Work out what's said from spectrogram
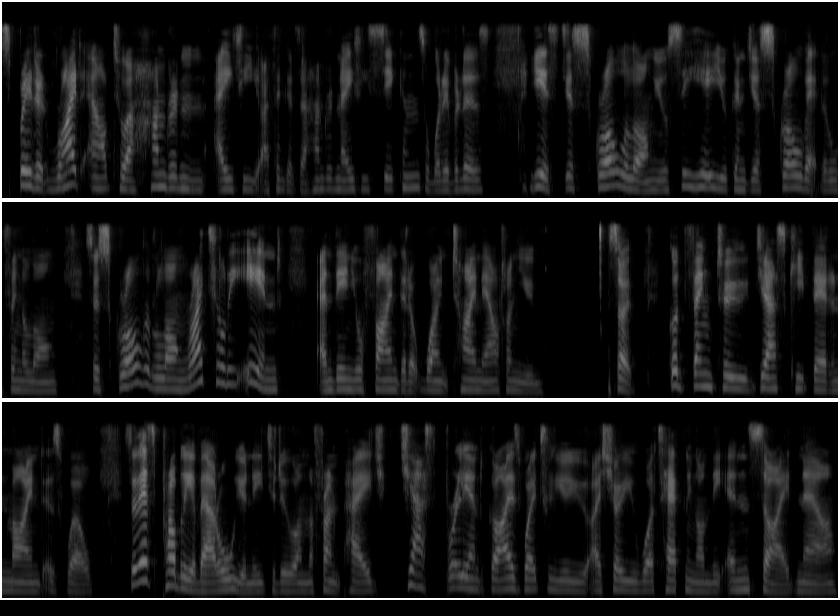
spread it right out to 180 I think it's 180 seconds or whatever it is yes just scroll along you'll see here you can just scroll that little thing along so scroll it along right till the end and then you'll find that it won't time out on you so good thing to just keep that in mind as well. So that's probably about all you need to do on the front page. Just brilliant, guys. Wait till you I show you what's happening on the inside now.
